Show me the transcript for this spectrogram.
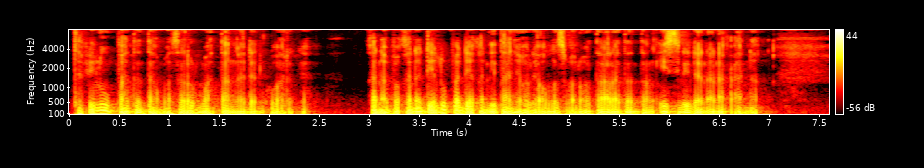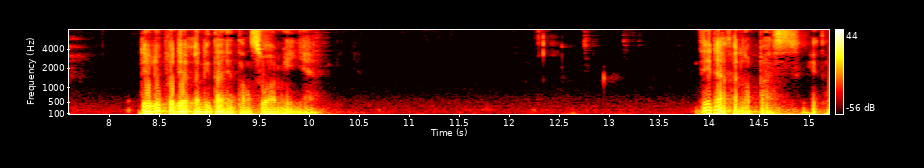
tapi lupa tentang masalah rumah tangga dan keluarga. Kenapa? Karena dia lupa dia akan ditanya oleh Allah Subhanahu wa taala tentang istri dan anak-anak. dia lupa dia akan ditanya tentang suaminya. Tidak akan lepas gitu.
